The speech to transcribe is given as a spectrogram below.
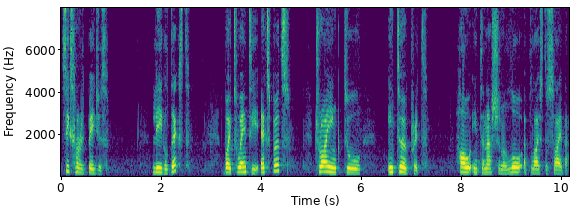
600 pages. Legal text by 20 experts trying to interpret how international law applies to cyber.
